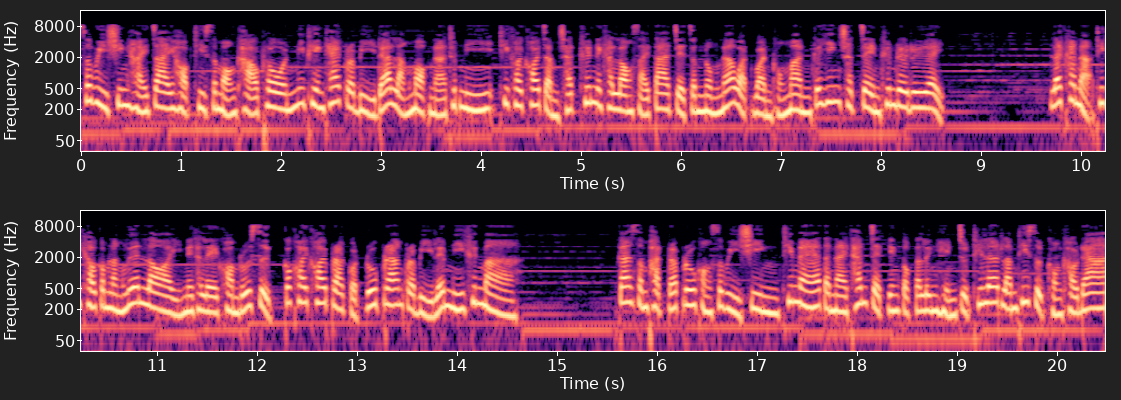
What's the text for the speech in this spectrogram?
สวีชิงหายใจหอบทีสมองขาวโพลนมีเพียงแค่กระบี่ด้านหลังหมอกหนาทึบนี้ที่ค่อยๆจำชัดขึ้นในคันลองสายตาเจตจำนงหน้าหวัดหวั่นของมันก็ยิ่งชัดเจนขึ้นเรื่อยๆ และขณะที่เขากำลังเลื่อนลอยในทะเลความรู้สึกก็ค่อยๆ ปรากฏรูปร่างกระบี่เล่มนี้ขึ้นมา การสัมผัสรับรู้ของสวีชิง ที่แม้แต่นายท่านเจ็ดยังตกตะลึงเห็นจุดที่เลิศล้ำที่สุดของเขาได้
